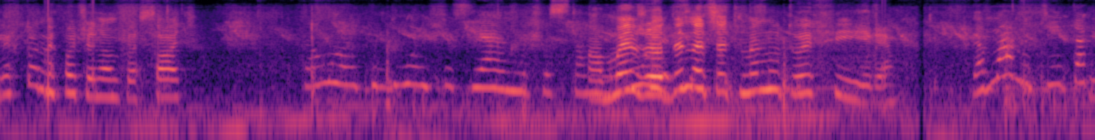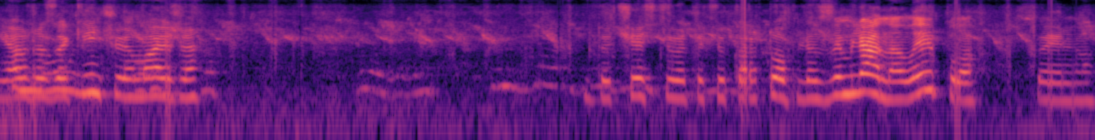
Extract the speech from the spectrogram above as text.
Ніхто не хоче нам писати. Там это двое счастливых, что там а ми вже 11 минут в ефірі. Я вже закінчую майже дочистювати цю картоплю. Земля налипла сильно.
